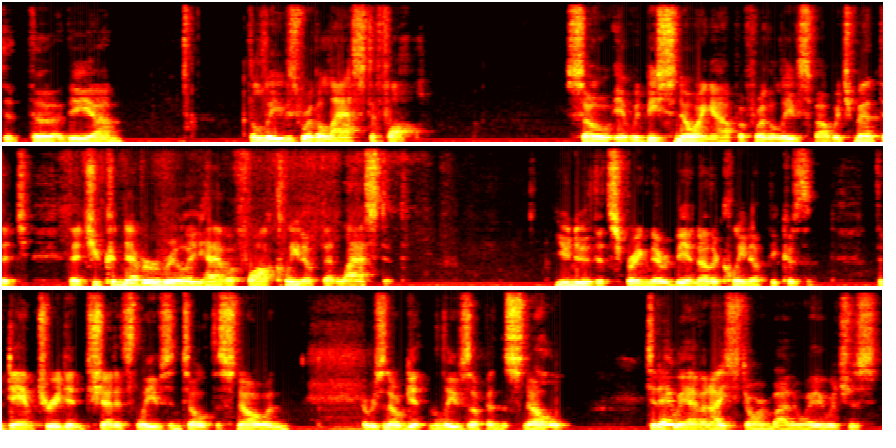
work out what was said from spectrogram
the the the, um, the leaves were the last to fall. So it would be snowing out before the leaves fell, which meant that that you could never really have a fall cleanup that lasted you knew that spring there would be another cleanup because the damn tree didn't shed its leaves until the snow and there was no getting the leaves up in the snow. Today we have an ice storm, by the way, which is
